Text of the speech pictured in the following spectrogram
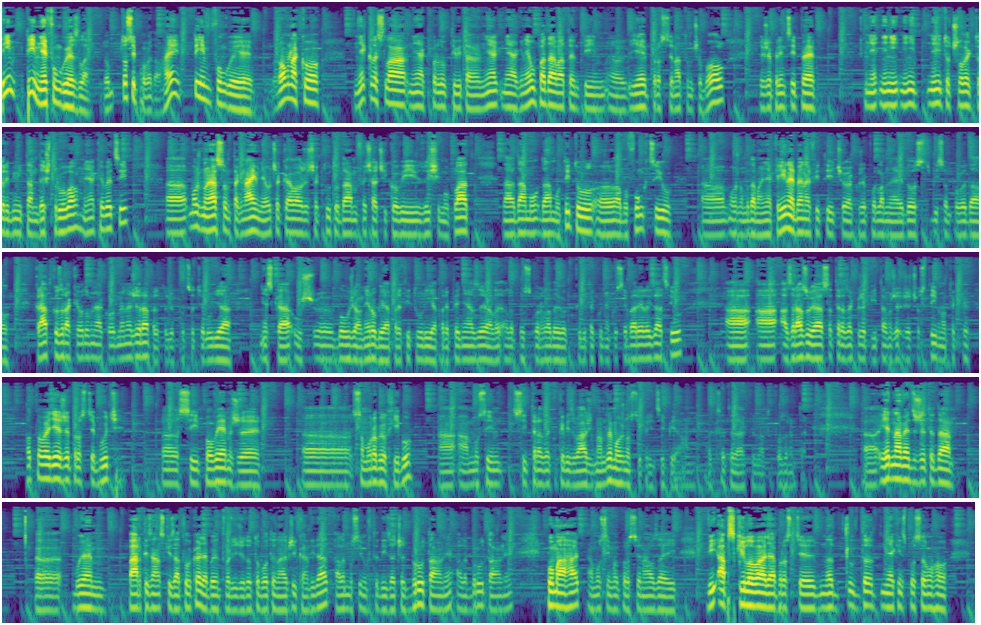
Tým, tým nefunguje zle. To, to si povedal, hej? Tým funguje rovnako, neklesla nejak produktivita, nejak, nejak neupadáva ten tým, e, je proste na tom, čo bol. Takže v princípe není to človek, ktorý by mi tam deštruoval nejaké veci. Uh, možno ja som tak naivne očakával, že však túto dám Fešačikovi, zvýšim mu plat, dá, dám, mu, dám mu titul uh, alebo funkciu, a možno mu dám aj nejaké iné benefity, čo akože podľa mňa je dosť, by som povedal, krátkozraké odo mňa ako od manažera, pretože v podstate ľudia dneska už e, bohužiaľ nerobia pre tituly a pre peniaze, ale, ale skôr hľadajú ako keby takú nejakú sebarealizáciu. A, a, a zrazu ja sa teraz akože pýtam, že, že čo s tým, no tak odpovedie, že proste buď uh, si poviem, že uh, som urobil chybu, a, a musím si teraz ako keby zvážiť. Mám dve možnosti principiálne, ak sa teda ako na to pozriem tak. Uh, jedna vec, že teda uh, budem partizánsky zatlkať a budem tvrdiť, že toto bol ten najlepší kandidát, ale musím vtedy začať brutálne, ale brutálne pomáhať a musím ho proste naozaj vyupskillovať a proste nejakým spôsobom ho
